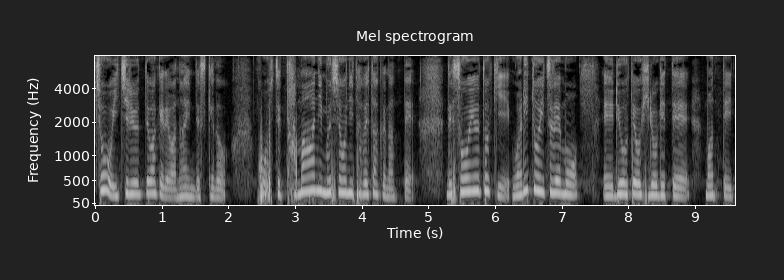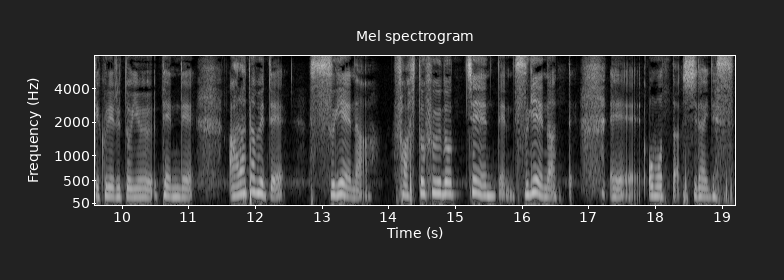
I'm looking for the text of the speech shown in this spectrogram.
超一流ってわけではないんですけど、こうしてたまに無償に食べたくなって、で、そういう時、割といつでも、えー両手を広げて待っていてくれるという点で、改めて、すげえな。ファストフードチェーン店すげえなって、えー思った次第です。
